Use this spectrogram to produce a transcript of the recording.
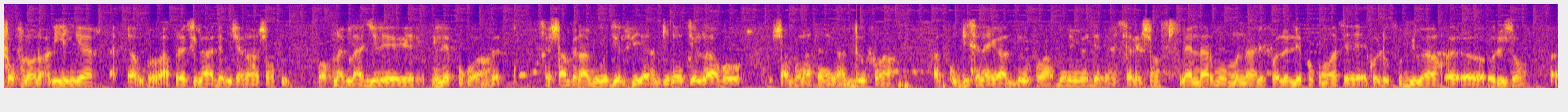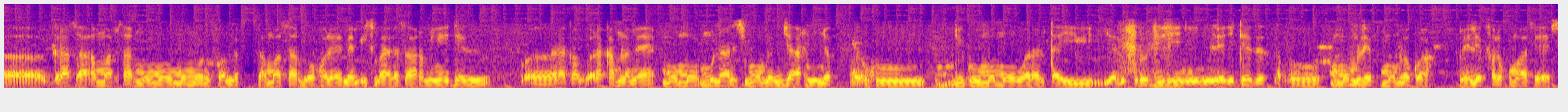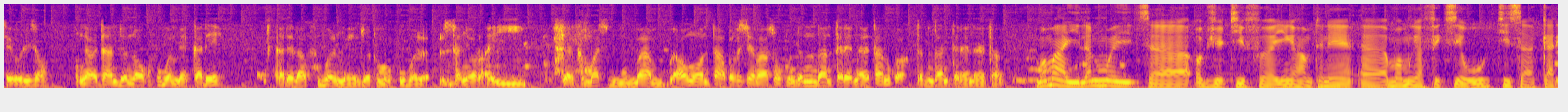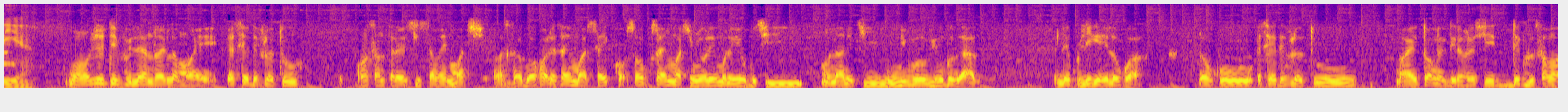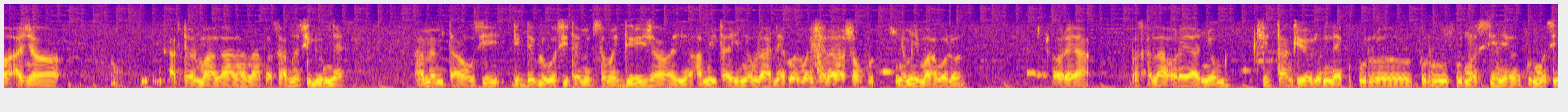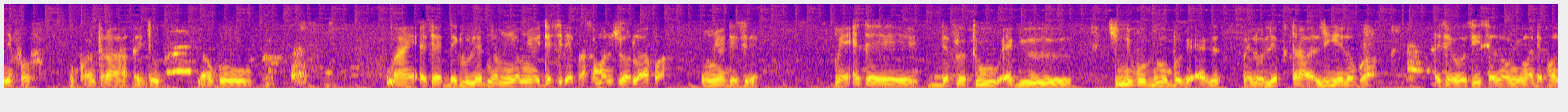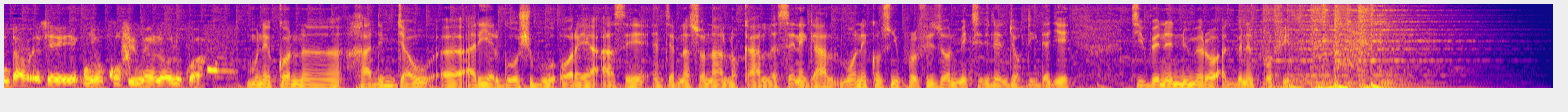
foofu noonu ak donc après si laa dem génération foofu nag laa jëlee lépp quoi championnat bi ma jël fii ak Guinée championnat Sénégal deux fois ak coupe du Sénégal deux fois ba ñu demee sélection mais ndar moom mën naa ni fa la lépp commencé école de foot bi ma wax Horizon grâce à Amar Sarr moom moom moo ñu Amar même Ismaïla Sarr mi dégg rakam la mais moom moo mun naa si moom jaar ñëpp. Donc du coup moom moo waral tey yenn produits yi ñu leen di dégg. Quoi. Mais lépp fa la commencé FC Horizon. Nawetaan jot ko football mais cadet la football mais jotuma football. Senior ay quelques matchs maanaam aw ma woon temps parce que génération fu dañu daan tere nawetaan quoi. Dañu daan tere nawetaan. moment yi lan mooy sa objectif yi nga xam te ne moom nga fixé wu ci sa carrière? bon objectif bi leen rek la mooy essayer def le tout concentré ci samay match. Parce que boo xoolee say match say say match ñoo lay mën a yóbbu ci mën naa ne ci niveau bi nga bëgg a àgg. Lépp liggéey la quoi. Donc essayer def le tout maa ngi toog nag di réfléchir déglu sama agent actuellement là là là parce que am si lu nekk. en même temps aussi di déglu aussi tamit samay dirigeant yi nga xam ni tey ñoom laa nekkoon génération foot ñoom ñi ma abaloon. Parce que là Orea ñoom ci tànk yooyu la nekk pour pour pour ma signer pour ma signer foofu contrat et tout. Donc maa ngi essayé déglu leen ñoom ñoom décider parce que man jour la quoi. Ñoom décider. Mais essayé def le tout egg ci niveau bi ma bëgg egg mais loolu quoi essayé aussi saison bi ma defoon daaw essayé ñëw confirmer loolu quoi. Mu nekkoon Khadim Diaw arrière gauche bu Orea AC international local Sénégal moo nekkoon suñu profil zone mix di leen jox dig daje ci beneen numéro ak beneen profil.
